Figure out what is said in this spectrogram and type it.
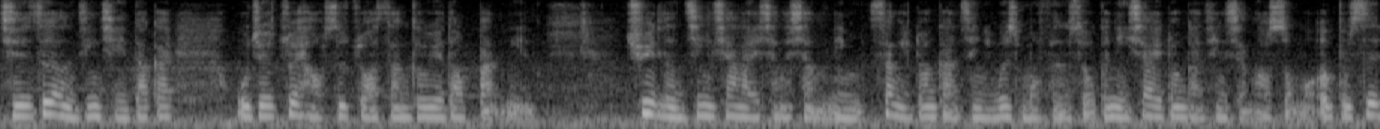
其实这个冷静期大概。我觉得最好是抓三个月到半年，去冷静下来想想，你上一段感情你为什么分手，跟你下一段感情想要什么，而不是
